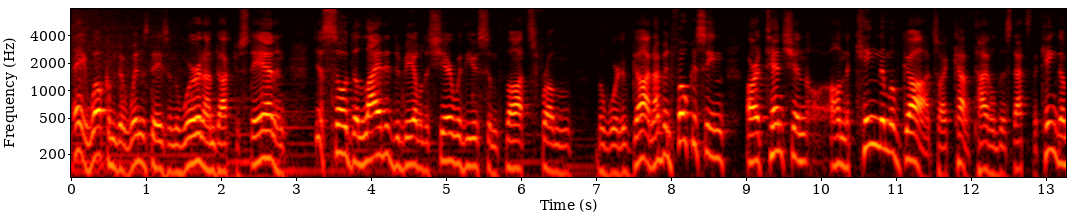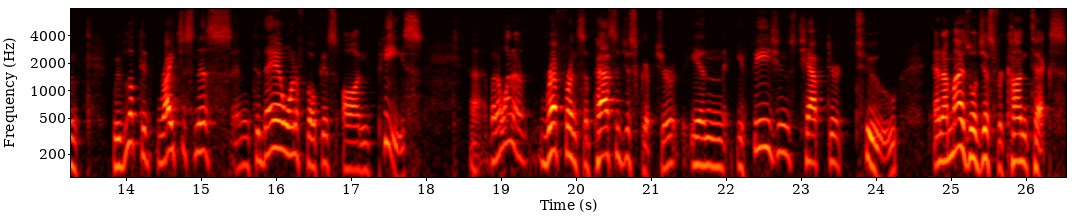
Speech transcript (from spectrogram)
Hey, welcome to Wednesdays in the Word. I'm Dr. Stan, and just so delighted to be able to share with you some thoughts from the Word of God. And I've been focusing our attention on the kingdom of God, so I kind of titled this, That's the Kingdom. We've looked at righteousness, and today I want to focus on peace. Uh, but I want to reference a passage of Scripture in Ephesians chapter 2, and I might as well, just for context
